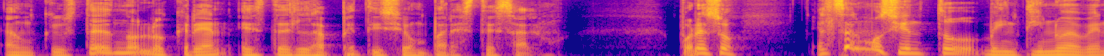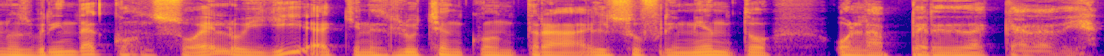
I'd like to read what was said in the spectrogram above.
Aunque ustedes no lo crean, esta es la petición para este salmo. Por eso, el Salmo 129 nos brinda consuelo y guía a quienes luchan contra el sufrimiento o la pérdida cada día.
